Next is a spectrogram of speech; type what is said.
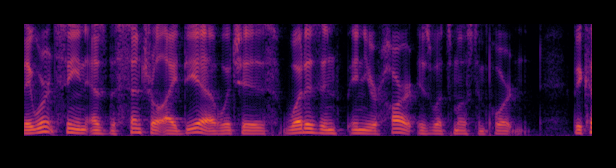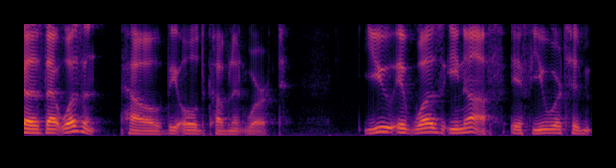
They weren't seen as the central idea, which is what is in, in your heart is what's most important. Because that wasn't how the old covenant worked. You it was enough if you were to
